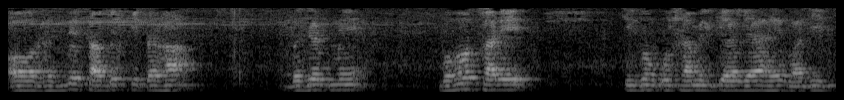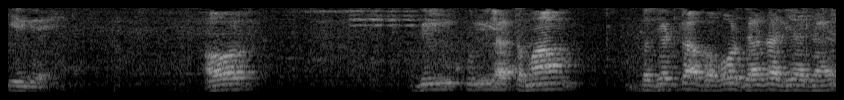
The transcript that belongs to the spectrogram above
और हजब सबक की तरह बजट में बहुत सारे चीज़ों को शामिल किया गया है वादे किए गए हैं। और बिल्कुल या तमाम बजट का बगौर जायजा लिया जाए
